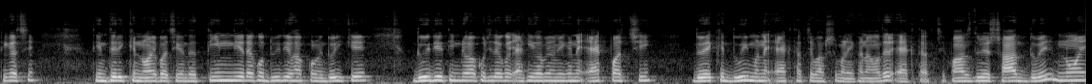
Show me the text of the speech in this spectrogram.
ঠিক আছে? তিন তারিখকে নয় পাচ্ছি এখান থেকে। তিন দিয়ে দেখো দুই দিয়ে ভাগ করবে দুইকে। দুই দিয়ে তিনটে ভাগ করছি, দেখো একইভাবে আমি এখানে এক পাচ্ছি। দুই একে দুই মানে এক থাকছে ভাগশেষ মানে এখানে আমাদের এক থাকছে। পাঁচ দুয়ে সাত দুয়ে নয়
